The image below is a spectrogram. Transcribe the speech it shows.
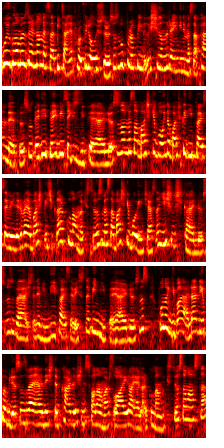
Bu uygulama üzerinden mesela bir tane profil oluşturuyorsunuz. Bu profilde ışığın rengini mesela pembe yapıyorsunuz ve DPI 1800 DPI ayarlıyorsunuz. Ama mesela başka bir oyunda başka DPI seviyeleri veya başka ışıklar kullanmak istiyorsunuz. Mesela başka bir oyun içerisinde yeşil ışık ayarlıyorsunuz veya işte ne bileyim DPI seviyesinde 1000 DPI ayarlıyorsunuz. Bunun gibi ayarlar yapabiliyorsunuz veya evde işte kardeşiniz falan varsa o ayrı ayarlar kullanmak istiyorsam aslında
